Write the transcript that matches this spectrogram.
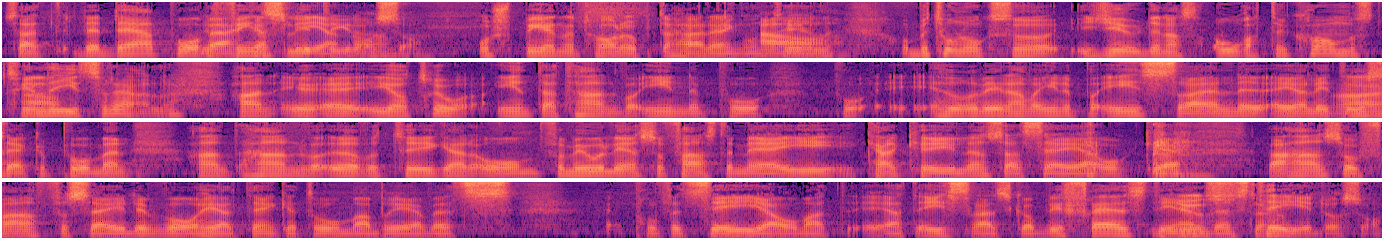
Så att det där Det påverkar finns lite grann. också. Och Spener tar upp det här en gång Ja. till. Och betonar också judarnas återkomst till Ja. Israel. Han, eh, jag tror inte att han var inne på, på huruvida han var inne på Israel nu är jag lite Nej. osäker på, men han, han var övertygad om, förmodligen så fanns det med i kalkylen så att säga, och eh, vad han såg framför sig det var helt enkelt Romarbrevets profetia om att, att Israel ska bli frälst i ändens tid och så.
